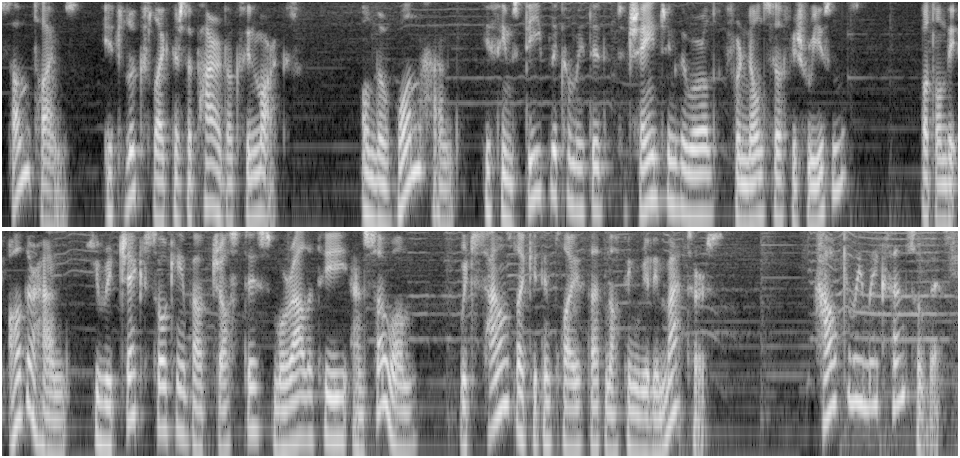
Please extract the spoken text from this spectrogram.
Sometimes it looks like there's a paradox in Marx. On the one hand, he seems deeply committed to changing the world for non selfish reasons, but on the other hand, he rejects talking about justice, morality, and so on, which sounds like it implies that nothing really matters. How can we make sense of this?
